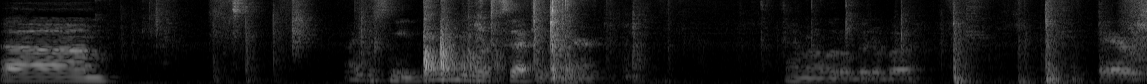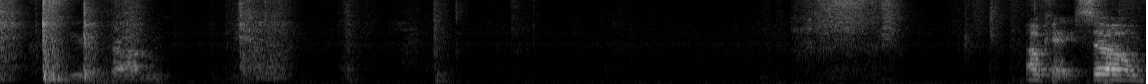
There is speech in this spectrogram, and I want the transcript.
Um, I just need one more second here. I'm having a little bit of a error computer problem. Okay, so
